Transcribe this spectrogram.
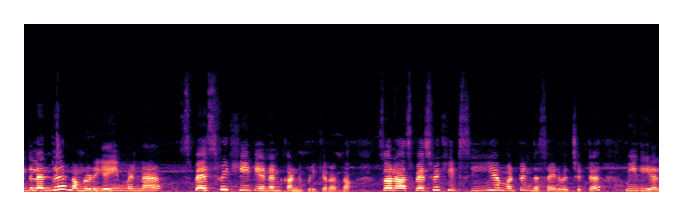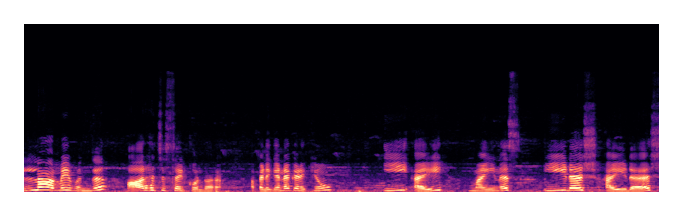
இதுலேருந்து நம்மளோட எய்ம் என்ன? ஸ்பெசிஃபிக் ஹீட் என்னன்னு கண்டுபிடிக்கிறது தான். ஸோ நான் ஸ்பெசிஃபிக் ஹீட் சிஏ மட்டும் இந்த சைடு வச்சுட்டு மீதி எல்லாமே வந்து ஆர்ஹெச்எஸ் சைடு கொண்டு வரேன். அப்போ எனக்கு என்ன கிடைக்கும்? EI minus E dash I dash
